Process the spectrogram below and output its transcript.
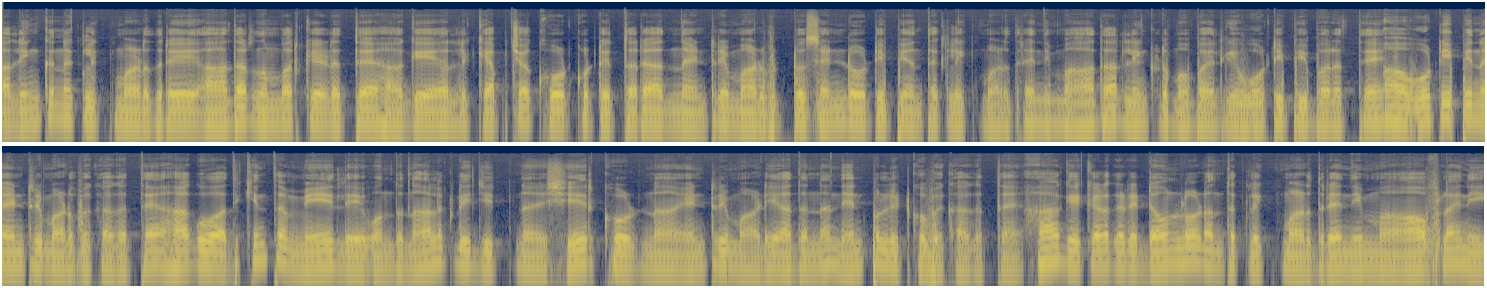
ಆ ಲಿಂಕನ್ನು ಕ್ಲಿಕ್ ಮಾಡಿದ್ರೆ ಆಧಾರ್ ನಂಬರ್ ಕೇಳುತ್ತೆ. ಹಾಗೆ ಅಲ್ಲಿ ಕ್ಯಾಪ್ಚಾ ಕೋಡ್ ಕೊಟ್ಟಿರ್ತಾರೆ. ಅದನ್ನ ಎಂಟ್ರಿ ಮಾಡಿಬಿಟ್ಟು ಸೆಂಡ್ ಒ ಟಿ ಪಿ ಅಂತ ಕ್ಲಿಕ್ ಮಾಡಿದ್ರೆ ನಿಮ್ಮ ಆಧಾರ್ ಲಿಂಕ್ಡ್ ಮೊಬೈಲ್ಗೆ ಒ ಟಿ ಪಿ ಬರುತ್ತೆ. ಆ ಒ ಟಿ ಪಿನ ಎಂಟ್ರಿ ಮಾಡಬೇಕಾಗತ್ತೆ. ಹಾಗೂ ಅದಕ್ಕಿಂತ ಮೇಲೆ ಒಂದು ನಾಲ್ಕು ಡಿಜಿಟ್ನ ಶೇರ್ ಕೋಡ್ನ ಎಂಟ್ರಿ ಮಾಡಿ ಅದನ್ನು ನೆನಪಲ್ಲಿ ಇಟ್ಕೋಬೇಕಾಗತ್ತೆ ಹಾಗೆ ಕೆಳಗಡೆ ಡೌನ್ಲೋಡ್ ಅಂತ ಕ್ಲಿಕ್ ಮಾಡಿದ್ರೆ ನಿಮ್ಮ offline E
